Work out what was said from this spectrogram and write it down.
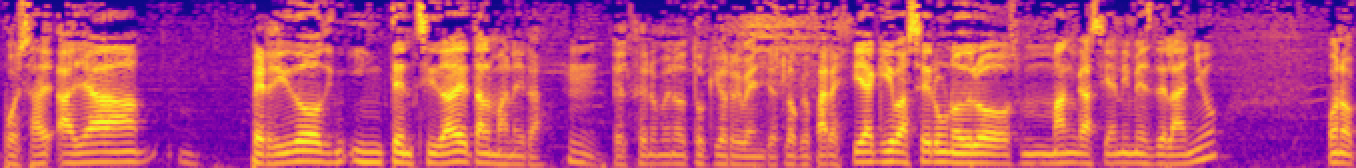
pues ha- haya perdido intensidad de tal manera. Hmm. El fenómeno Tokyo Revengers. Lo que parecía que iba a ser uno de los mangas y animes del año. Bueno,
